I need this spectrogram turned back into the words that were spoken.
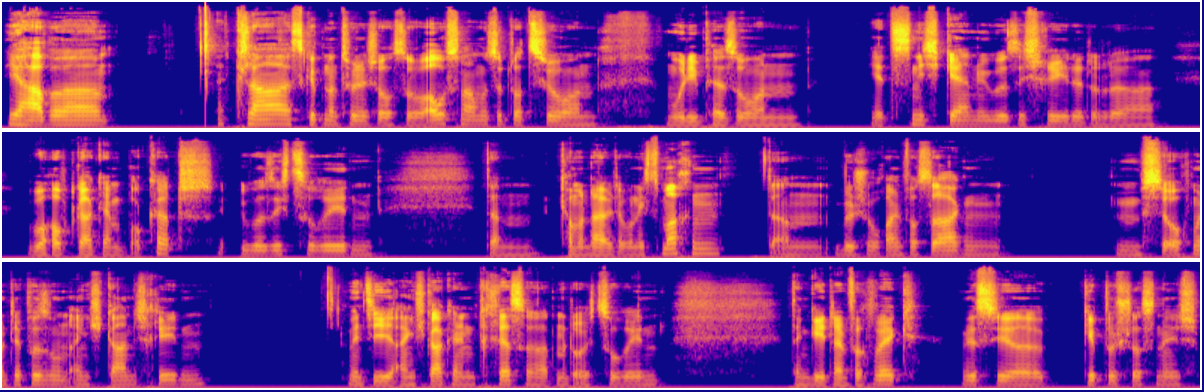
Ja, aber klar, es gibt natürlich auch so Ausnahmesituationen, wo die Person jetzt nicht gerne über sich redet oder überhaupt gar keinen Bock hat, über sich zu reden, dann kann man da halt auch nichts machen. Dann würde ich auch einfach sagen, müsst ihr auch mit der Person eigentlich gar nicht reden. Wenn sie eigentlich gar kein Interesse hat, mit euch zu reden, dann geht einfach weg. Wisst ihr, gebt euch das nicht.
